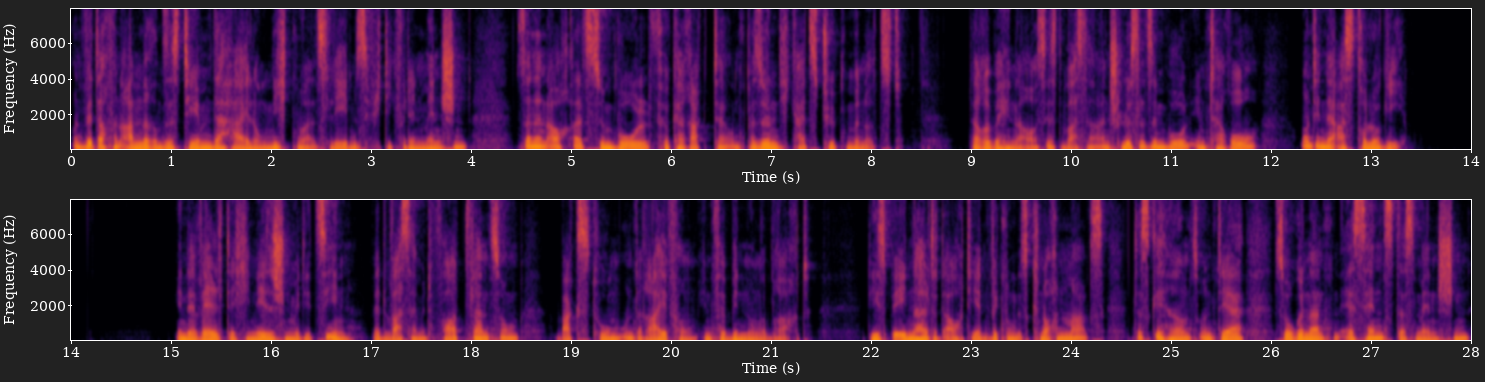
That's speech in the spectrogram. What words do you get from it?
und wird auch von anderen Systemen der Heilung nicht nur als lebenswichtig für den Menschen, sondern auch als Symbol für Charakter- und Persönlichkeitstypen benutzt. Darüber hinaus ist Wasser ein Schlüsselsymbol im Tarot und in der Astrologie. In der Welt der chinesischen Medizin wird Wasser mit Fortpflanzung, Wachstum und Reifung in Verbindung gebracht. Dies beinhaltet auch die Entwicklung des Knochenmarks, des Gehirns und der sogenannten Essenz des Menschen,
